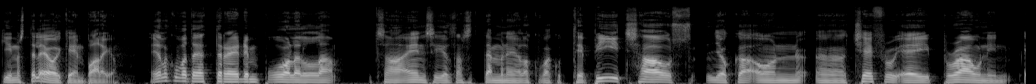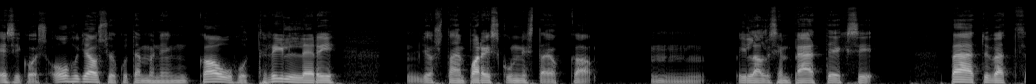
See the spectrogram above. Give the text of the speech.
kiinnostelee oikein paljon. Elokuvateattereiden puolella saa ensi iltansa tämmönen elokuva kuin The Beach House, joka on äh, Jeffrey A. Brownin esikoisohjaus, joku tämmönen kauhutrilleri jostain pariskunnista, jotka mm, illallisen päätteeksi päätyvät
